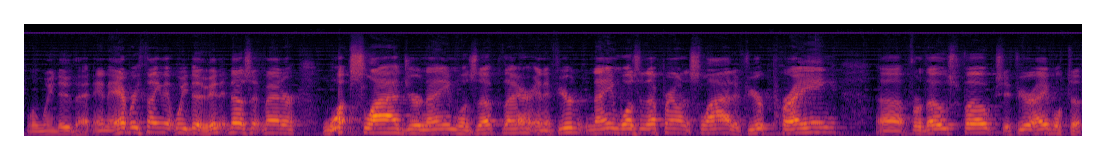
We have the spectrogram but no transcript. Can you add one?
when we do that. And everything that we do, and it doesn't matter what slide your name was up there. And if your name wasn't up there on the slide, if you're praying uh, for those folks, if you're able to,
